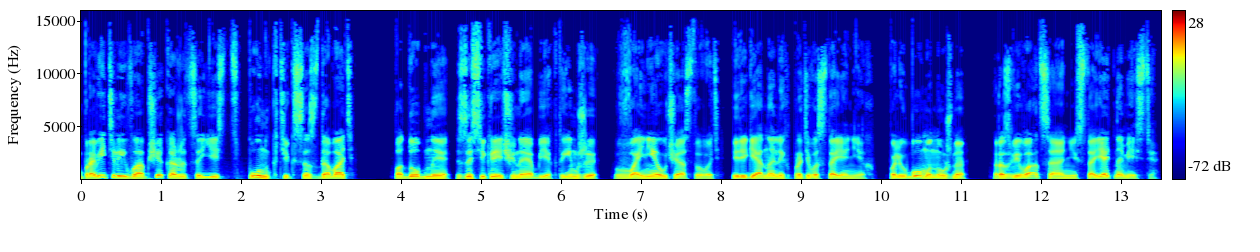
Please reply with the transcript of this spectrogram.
У правителей вообще, кажется, есть пунктик создавать подобные засекреченные объекты. Им же в войне участвовать и региональных противостояниях. По-любому нужно развиваться, а не стоять на месте.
